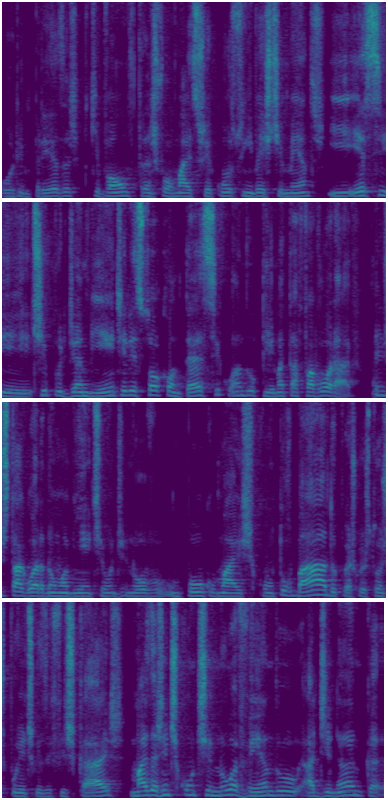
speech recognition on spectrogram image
por empresas que vão transformar esses recursos em investimentos. E esse tipo de ambiente ele só acontece quando o clima está favorável. A gente está agora num ambiente, de novo, um pouco mais conturbado por as questões políticas e fiscais, mas a gente continua vendo a dinâmica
